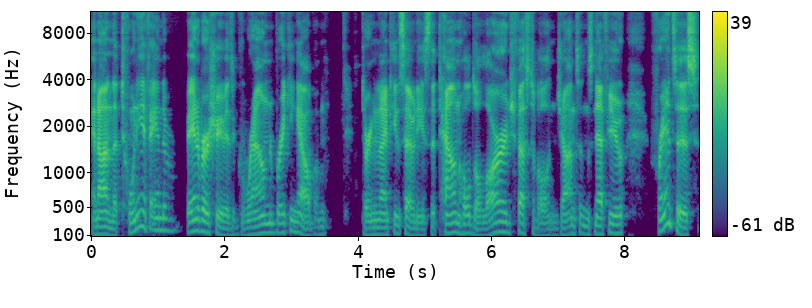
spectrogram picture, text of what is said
And on the 20th anniversary of his groundbreaking album during the 1970s, the town holds a large festival, and Johnson's nephew, Francis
